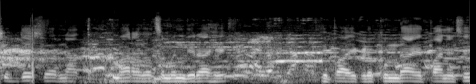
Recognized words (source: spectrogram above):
सिद्धेश्वरनाथ महाराजाचं मंदिर आहे. हे पहा इकडं कुंड आहेत पाण्याचे.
